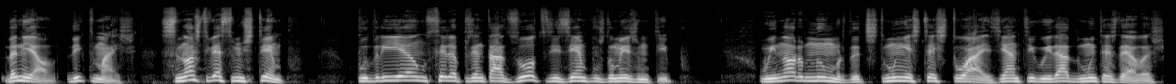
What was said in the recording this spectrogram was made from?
Daniel, digo-te mais, se nós tivéssemos tempo, poderiam ser apresentados outros exemplos do mesmo tipo. O enorme número de testemunhas textuais e a antiguidade de muitas delas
